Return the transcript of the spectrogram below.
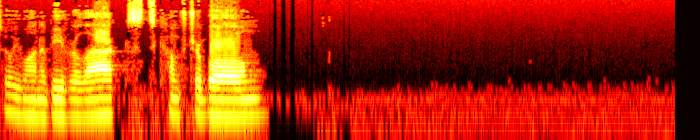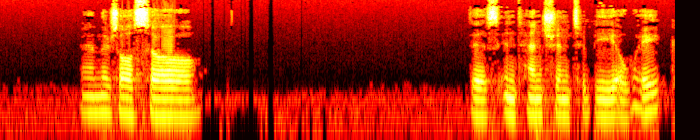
So we want to be relaxed, comfortable. And there's also this intention to be awake,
